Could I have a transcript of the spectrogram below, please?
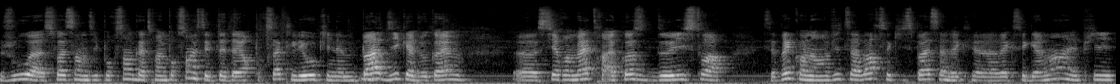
joue à 70%, 80%, et c'est peut-être d'ailleurs pour ça que Léo, qui n'aime pas, dit qu'elle veut quand même s'y remettre à cause de l'histoire c'est vrai qu'on a envie de savoir ce qui se passe avec, avec ces gamins et puis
